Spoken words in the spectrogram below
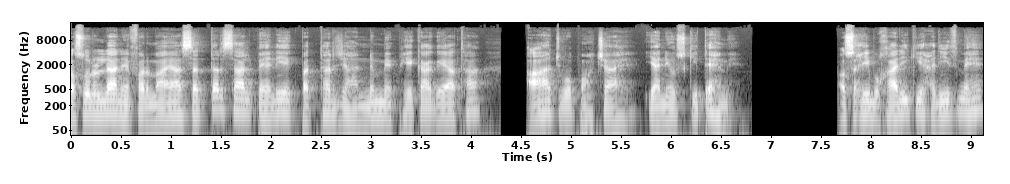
رسول اللہ نے فرمایا، ستر سال پہلے ایک پتھر جہنم میں پھینکا گیا تھا، آج وہ پہنچا ہے یعنی اس کی تہ میں۔ اور صحیح بخاری کی حدیث میں ہے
